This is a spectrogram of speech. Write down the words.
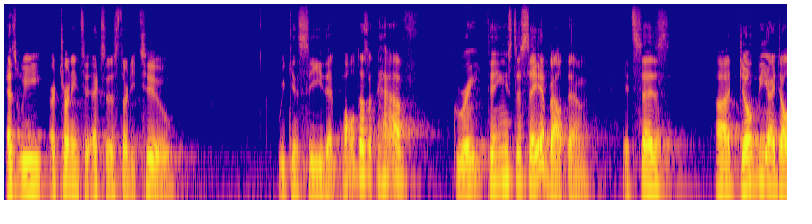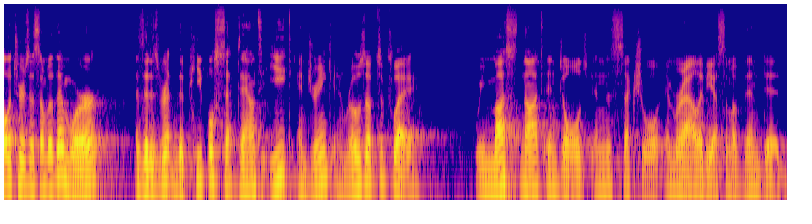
as we are turning to Exodus 32, we can see that Paul doesn't have great things to say about them. It says, uh, Don't be idolaters as some of them were, as it is written, the people sat down to eat and drink and rose up to play. We must not indulge in the sexual immorality as some of them did.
